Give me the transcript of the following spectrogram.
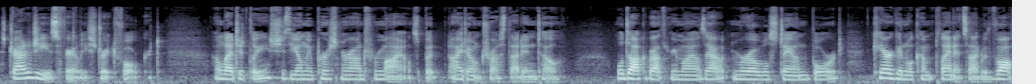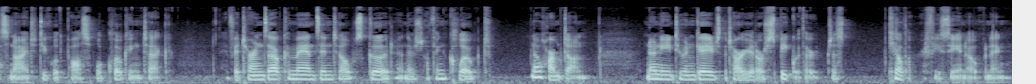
strategy is fairly straightforward. Allegedly, she's the only person around for miles, but I don't trust that intel. We'll dock about three miles out, Moreau will stay on board, Kerrigan will come planetside with Voss and I to deal with possible cloaking tech. If it turns out Command's intel was good and there's nothing cloaked, no harm done. No need to engage the target or speak with her, just kill her if you see an opening.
